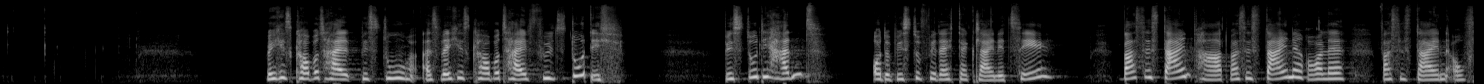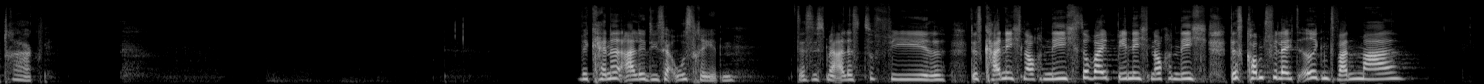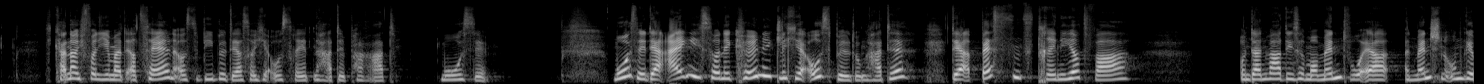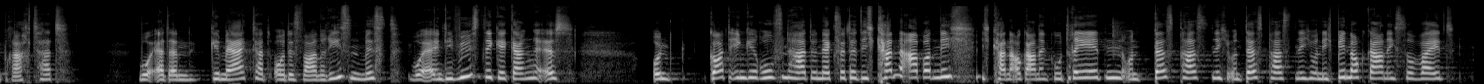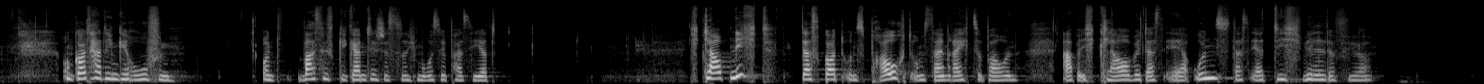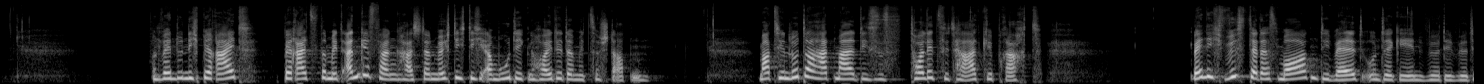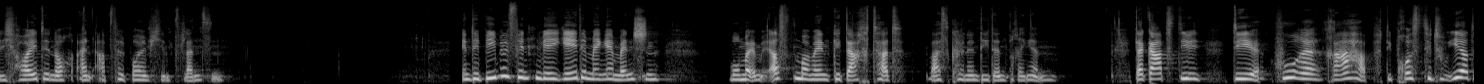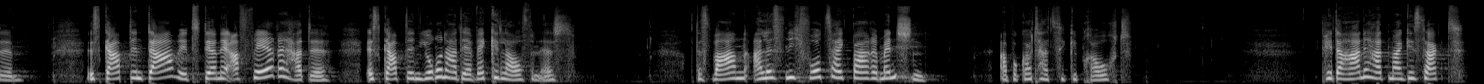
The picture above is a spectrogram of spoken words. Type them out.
Welches Körperteil bist du? Als welches Körperteil fühlst du dich? Bist du die Hand oder bist du vielleicht der kleine Zeh? Was ist dein Part? Was ist deine Rolle? Was ist dein Auftrag? Wir kennen alle diese Ausreden. Das ist mir alles zu viel. Das kann ich noch nicht. So weit bin ich noch nicht. Das kommt vielleicht irgendwann mal. Ich kann euch von jemand erzählen aus der Bibel, der solche Ausreden hatte, parat. Mose. Mose, der eigentlich so eine königliche Ausbildung hatte, der bestens trainiert war. Und dann war dieser Moment, wo er einen Menschen umgebracht hat, wo er dann gemerkt hat, oh, das war ein Riesenmist, wo er in die Wüste gegangen ist und Gott ihn gerufen hat und er gesagt hat, ich kann aber nicht, ich kann auch gar nicht gut reden und das passt nicht und das passt nicht und ich bin noch gar nicht so weit. Und Gott hat ihn gerufen. Und was ist Gigantisches durch Mose passiert? Ich glaube nicht, dass Gott uns braucht, um sein Reich zu bauen, aber ich glaube, dass er uns, dass er dich will dafür. Und wenn du nicht bereit, bereits damit angefangen hast, dann möchte ich dich ermutigen, heute damit zu starten. Martin Luther hat mal dieses tolle Zitat gebracht. Wenn ich wüsste, dass morgen die Welt untergehen würde, würde ich heute noch ein Apfelbäumchen pflanzen. In der Bibel finden wir jede Menge Menschen, wo man im ersten Moment gedacht hat, was können die denn bringen? Da gab es die, die Hure Rahab, die Prostituierte. Es gab den David, der eine Affäre hatte. Es gab den Jonah, der weggelaufen ist. Das waren alles nicht vorzeigbare Menschen, aber Gott hat sie gebraucht. Peter Hane hat mal gesagt,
